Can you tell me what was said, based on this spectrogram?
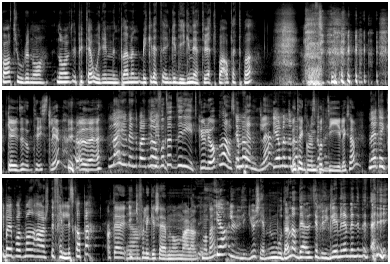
hva tror du nå Nå putter jeg ordet i munnen på deg, men blir ikke dette en gedigen nedtur etterpå? Alt etterpå da? Skal jeg ut i et sånt trist liv? Er det det? Nei, jeg mener bare Du har fått et dritkul jobb, da. Skal Ja, men- pendle. ja, men, Men tenker du skal- på de, liksom? Nei, jeg tenker bare på at man har det fellesskapet. At jeg Ja. ikke får ligge i skje med noen hver dag? på en måte? Ja, eller du ligger jo i skje med moderen, da. Det er jo kjempehyggelig. Men, men, men nei,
